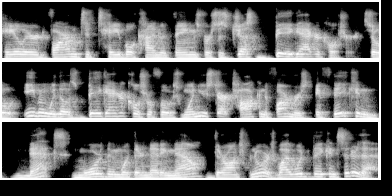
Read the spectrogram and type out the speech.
tailored farm to table kind of things versus just big agriculture. So even with those big agricultural folks, when you start talking to farmers, if they can net more than what they're netting now, they're entrepreneurs. Why would they consider that?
